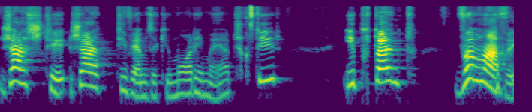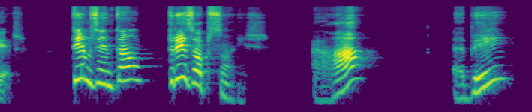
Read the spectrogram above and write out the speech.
já, este, já tivemos aqui uma hora e meia a discutir e, portanto, vamos lá ver. Temos então três opções: a A, a B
